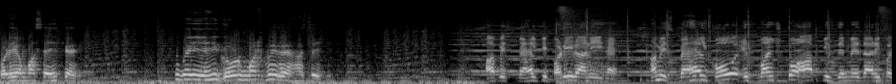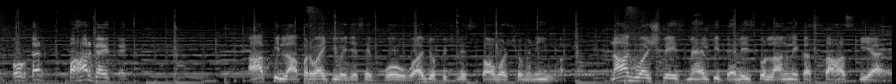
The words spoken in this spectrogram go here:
बड़ी अम्मा सही कह रही तुम्हें यही गौड़ मठ में रहना चाहिए। आप इस महल की बड़ी रानी हैं। हम इस महल को, इस वंश को आपकी ज़िम्मेदारी पर छोड़कर बाहर गए थे। आपकी लापरवाही की वजह से वो हुआ जो पिछले सौ वर्षों में नहीं हुआ। नागवंश ने इस महल की दहलीज को लांगने का साहस किया है।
